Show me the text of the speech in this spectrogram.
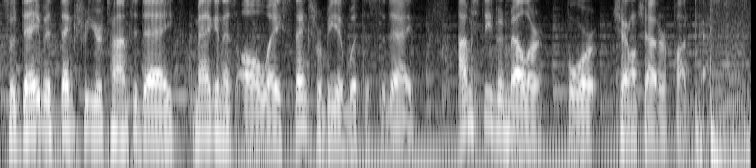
So, David, thanks for your time today. Megan, as always, thanks for being with us today. I'm Stephen Meller for Channel Chatter Podcast.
